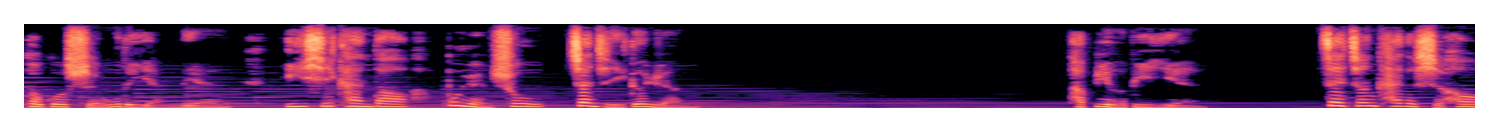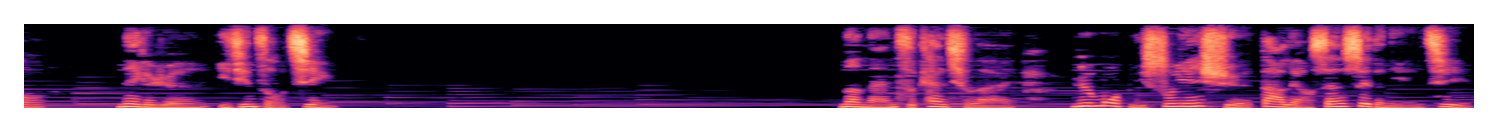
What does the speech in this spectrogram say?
透过水雾的眼帘，依稀看到不远处站着一个人。他闭了闭眼，再睁开的时候，那个人已经走近。那男子看起来约莫比苏烟雪大两三岁的年纪，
